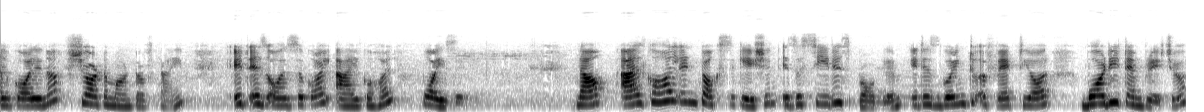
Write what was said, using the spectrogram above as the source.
alcohol in a short amount of time it is also called alcohol poisoning now, alcohol intoxication is a serious problem. It is going to affect your body temperature.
